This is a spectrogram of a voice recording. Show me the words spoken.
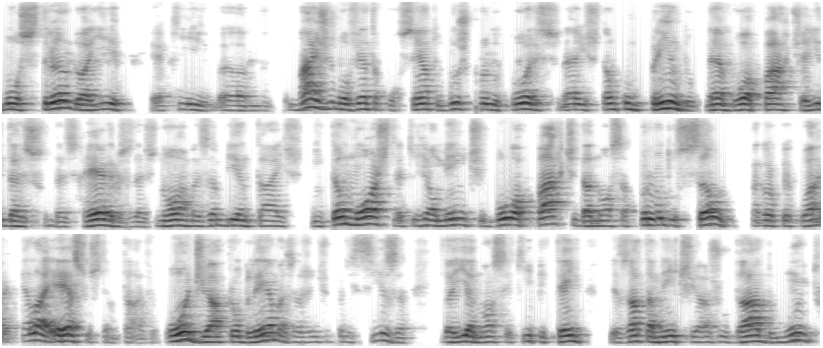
mostrando aí é, que uh, mais de 90% dos produtores né, estão cumprindo né, boa parte aí das, das regras, das normas ambientais. Então, mostra que realmente boa parte da nossa produção agropecuária ela é sustentável. Onde há problemas, a gente precisa, daí a nossa equipe tem exatamente ajudado muito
